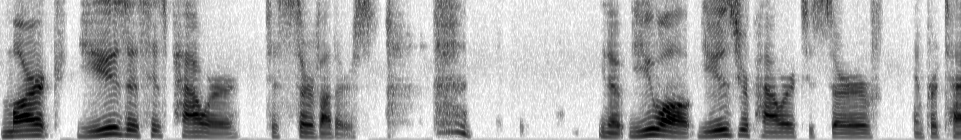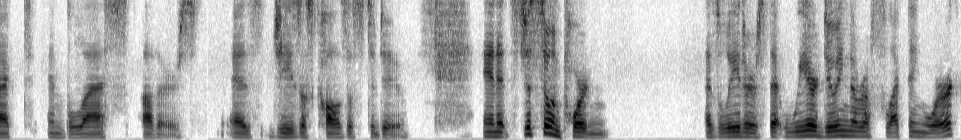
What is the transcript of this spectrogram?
Mark uses his power to serve others. you know, you all use your power to serve and protect and bless others as Jesus calls us to do. And it's just so important as leaders that we are doing the reflecting work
